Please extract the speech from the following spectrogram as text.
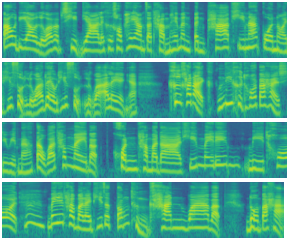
เป้าเดียวหรือว่าแบบฉีดยาเลยคือเขาพยายามจะทำให้มันเป็นภาพที่น่ากลัวน้อยที่สุด หรือว่าเร็วที่สุดหรือว่าอะไรอย่างเงี้ย คือขนาดนี่คือโทษประหารชีวิตนะ แต่ว่าทำไมแบบคนธรรมดาที่ไม่ได้มีโทษ ไม่ได้ทำอะไรที่จะต้องถึงขั้นว่าแบบโดนประหา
